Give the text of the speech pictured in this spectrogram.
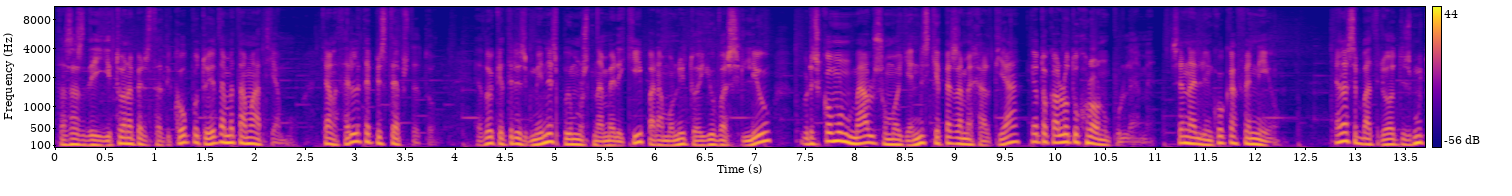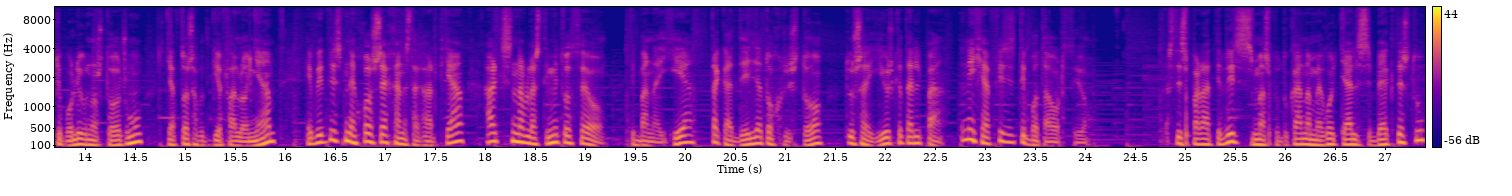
Θα σας διηγηθώ ένα περιστατικό που το είδα με τα μάτια μου, και αν θέλετε, πιστέψτε το. Εδώ και τρεις μήνες που ήμουν στην Αμερική, παραμονή του Αγίου Βασιλείου, βρισκόμουν με άλλους ομογενείς και παίζαμε χαρτιά για το καλό του χρόνου που λέμε, σε ένα ελληνικό καφενείο. Ένας συμπατριώτης μου και πολύ γνωστός μου, και αυτός από την κεφαλονιά, επειδή συνεχώς έχανε στα χαρτιά, άρχισε να βλαστημεί το Θεό την Παναγία, τα καντήλια, τον Χριστό, τους Αγίους κτλ. Δεν είχε αφήσει τίποτα όρθιο. Στις παρατηρήσεις μας που του κάναμε εγώ και άλλοι συμπαίκτες του,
